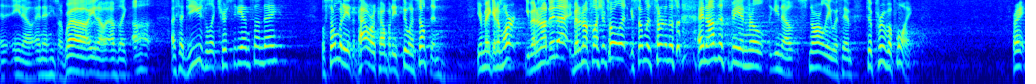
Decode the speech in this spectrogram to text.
And, you know, and then he's like, well, you know, I was like, uh, I said, do you use electricity on Sunday? Well, somebody at the power company is doing something. You're making them work. You better not do that. You better not flush your toilet because someone's turning this. One. And I'm just being real, you know, snarly with him to prove a point right?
